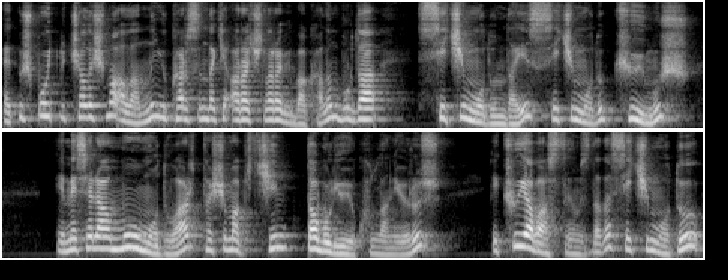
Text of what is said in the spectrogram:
Evet, üç boyutlu çalışma alanının yukarısındaki araçlara bir bakalım. Burada seçim modundayız. Seçim modu Q'ymuş. E mesela Move modu var. Taşımak için W'yu kullanıyoruz. E Q'ya bastığımızda da seçim modu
